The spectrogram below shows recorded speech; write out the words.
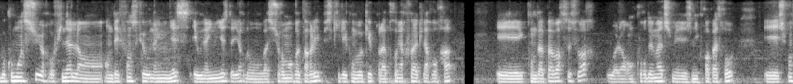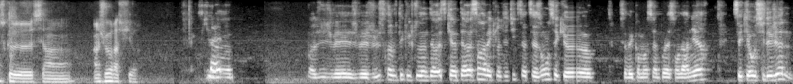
beaucoup moins sûr au final en, défense que Unai Nunez. Et Unai Nunez d'ailleurs dont on va sûrement reparler puisqu'il est convoqué pour la première fois avec la Roja et qu'on ne va pas voir ce soir, ou alors en cours de match, mais je n'y crois pas trop. Et je pense que c'est un, joueur à suivre. je, vais, je vais juste rajouter quelque chose d'intéressant. Ce qui est intéressant avec l'Athletic cette saison, c'est que, ça avait commencé un peu la saison dernière, c'est qu'il y a aussi des jeunes.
